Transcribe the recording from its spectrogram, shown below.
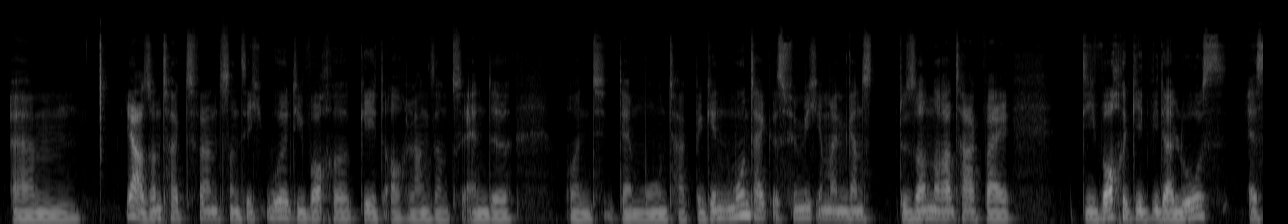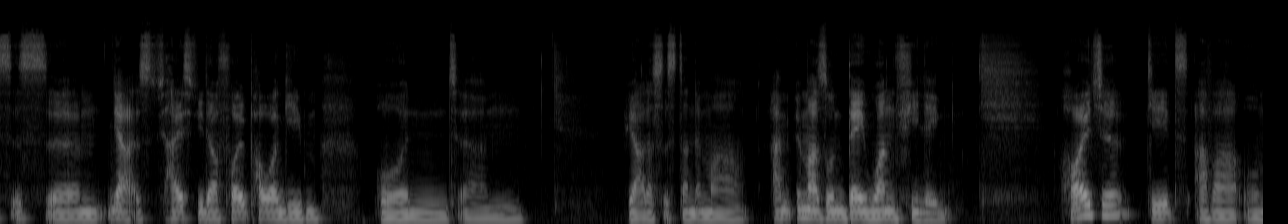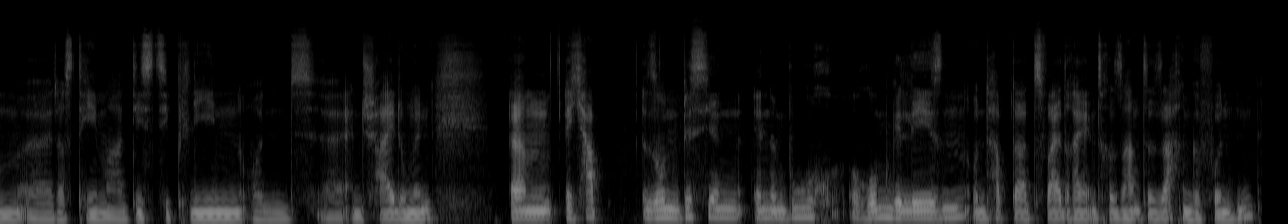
Ähm, ja, Sonntag 22 Uhr. Die Woche geht auch langsam zu Ende und der Montag beginnt. Montag ist für mich immer ein ganz besonderer Tag, weil die Woche geht wieder los. Es ist, ähm, ja, es heißt wieder Vollpower geben und ähm, ja, das ist dann immer, immer so ein Day-One-Feeling. Heute geht es aber um äh, das Thema Disziplin und äh, Entscheidungen. Ähm, ich habe so ein bisschen in einem Buch rumgelesen und habe da zwei, drei interessante Sachen gefunden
